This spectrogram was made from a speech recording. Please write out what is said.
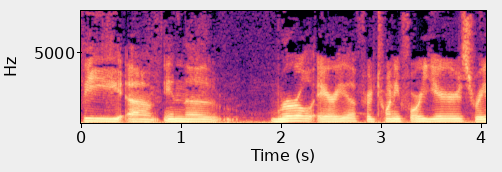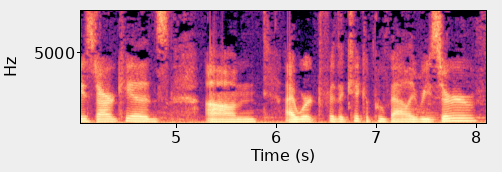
the um, in the rural area for 24 years, raised our kids. Um, I worked for the Kickapoo Valley Reserve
